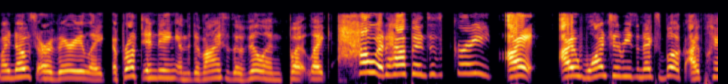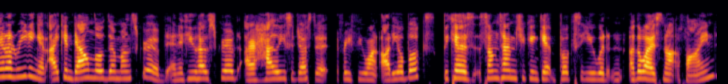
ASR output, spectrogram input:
my notes are very like abrupt ending and the demise of the villain, but like how it happens is great. I I want to read the next book. I plan on reading it. I can download them on Scribd. And if you have Scribd, I highly suggest it if you want audiobooks because sometimes you can get books that you would otherwise not find.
